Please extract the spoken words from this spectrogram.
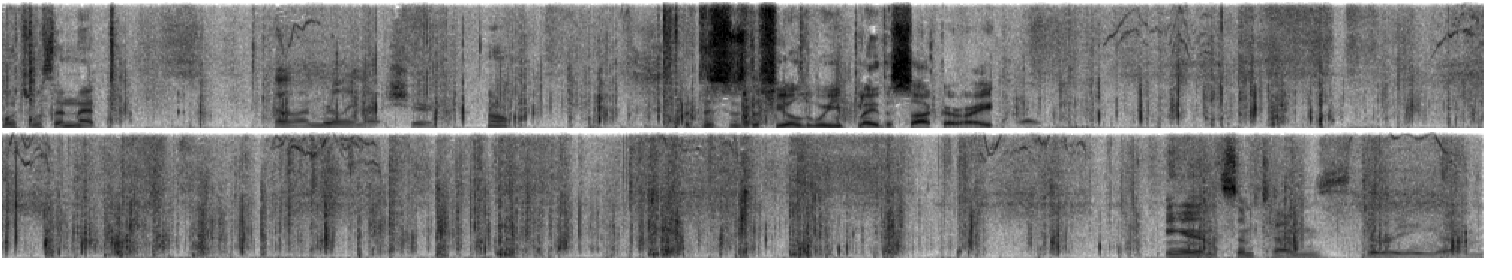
What's with the net? Oh, I'm really not sure. Oh. But this is the field where you play the soccer, right? Right. And sometimes during um,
